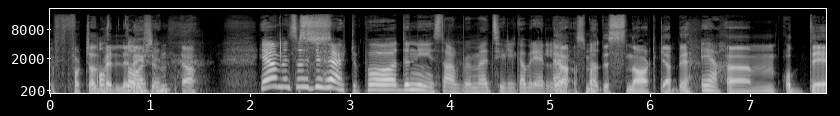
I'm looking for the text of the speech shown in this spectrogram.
er fortsatt Åtte veldig lenge siden. siden. Ja. Ja, men så du hørte på det nyeste albumet til Gabrielle. ja, som heter Snart Gabby. Ja. Um, og det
